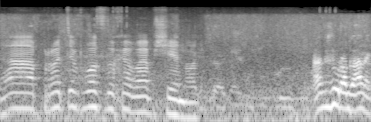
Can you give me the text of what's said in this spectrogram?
Да, против воздуха вообще ноль. А где ураганы?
